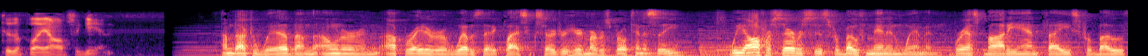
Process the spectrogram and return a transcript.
to the playoffs again. I'm Dr. Webb. I'm the owner and operator of Webb Aesthetic Plastic Surgery here in Murfreesboro, Tennessee. We offer services for both men and women, breast, body, and face for both.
